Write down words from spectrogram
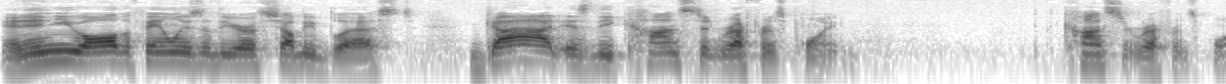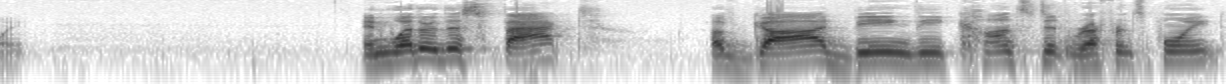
And in you all the families of the earth shall be blessed. God is the constant reference point. Constant reference point. And whether this fact of God being the constant reference point,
